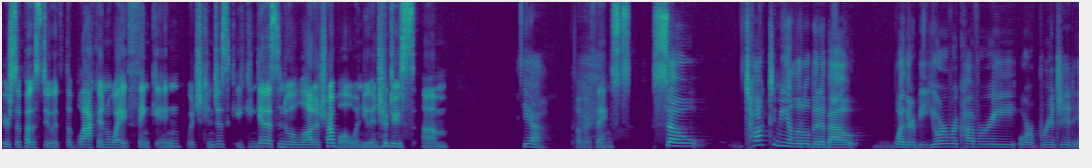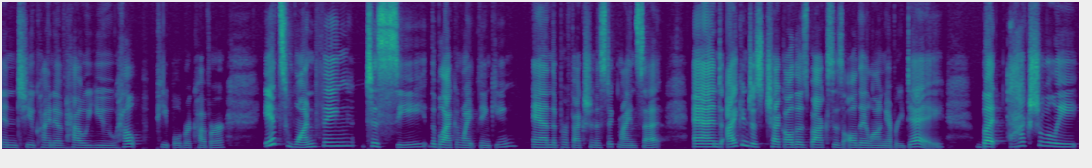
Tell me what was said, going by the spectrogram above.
you're supposed to. It's the black and white thinking which can just it can get us into a lot of trouble when you introduce um yeah. other things. So talk to me a little bit about whether it be your recovery or bridge it into kind of how you help people recover. It's one thing to see the black and white thinking and the perfectionistic mindset. And I can just check all those boxes all day long, every day. But actually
